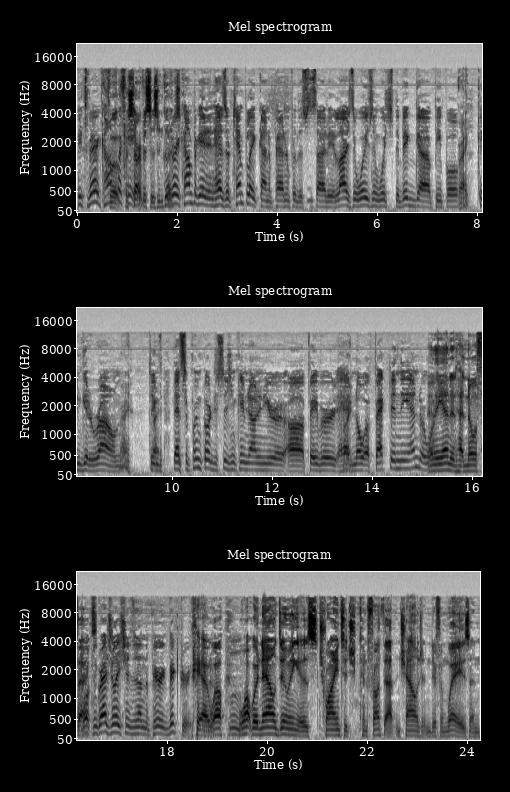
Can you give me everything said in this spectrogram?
It's very for, complicated. for services and goods. It's very complicated. It has a template kind of pattern for the society. It lies the ways in which the big uh, people Right. can get around Right. Things. Right. That Supreme Court decision came down in your uh, favor. Had Right. no effect in the end, or what? In the end, it had no effect. well, congratulations on the Pyrrhic victory. Yeah, you know. well, Hmm. what we're now doing is trying to ch- confront that and challenge it in different ways. And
